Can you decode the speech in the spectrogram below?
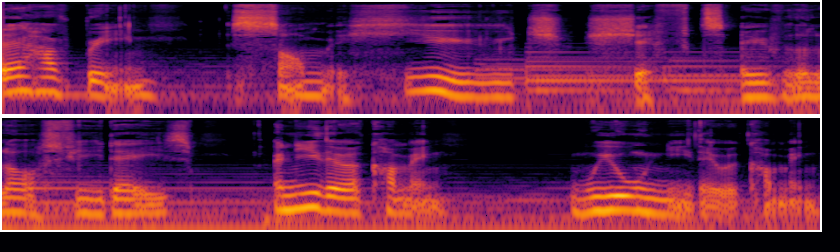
there have been some huge shifts over the last few days. I knew they were coming. We all knew they were coming.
